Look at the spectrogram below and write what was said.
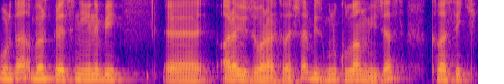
Burada WordPress'in yeni bir e, arayüzü var arkadaşlar. Biz bunu kullanmayacağız. Klasik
